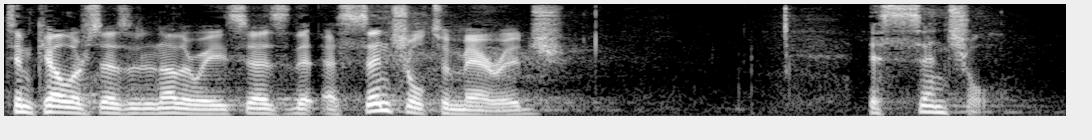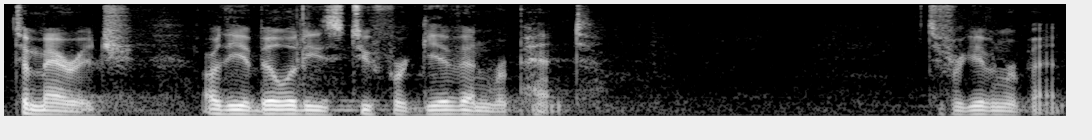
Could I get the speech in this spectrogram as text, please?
Tim Keller says it another way. He says that essential to marriage, essential to marriage, are the abilities to forgive and repent. To forgive and repent.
